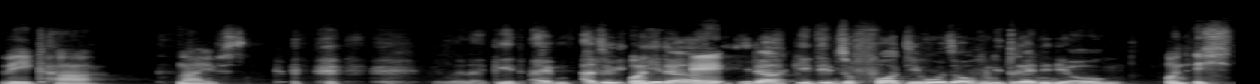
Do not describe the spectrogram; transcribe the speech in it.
WK Knives. Da geht einem, also und, jeder, ey, jeder geht ihm sofort die Hose auf und die Tränen in die Augen. Und ich,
